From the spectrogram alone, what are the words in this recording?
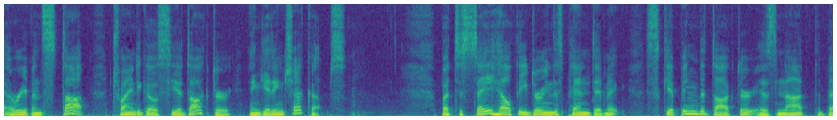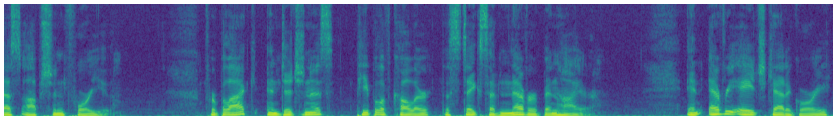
or even stop trying to go see a doctor and getting checkups. But to stay healthy during this pandemic, skipping the doctor is not the best option for you. For black, indigenous, people of color, the stakes have never been higher. In every age category,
